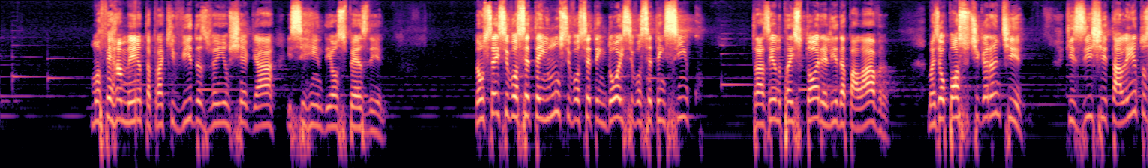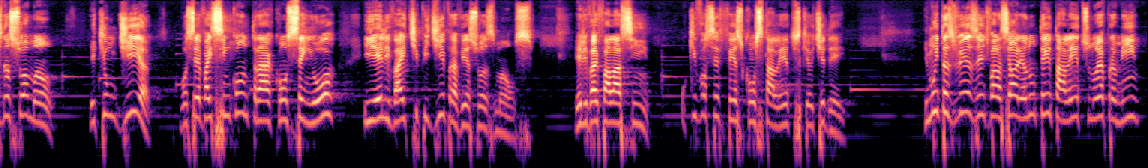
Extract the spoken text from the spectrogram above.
uma ferramenta para que vidas venham chegar e se render aos pés dele. Não sei se você tem um, se você tem dois, se você tem cinco, trazendo para a história ali da palavra, mas eu posso te garantir que existe talentos na sua mão e que um dia você vai se encontrar com o Senhor e ele vai te pedir para ver as suas mãos. Ele vai falar assim: "O que você fez com os talentos que eu te dei?" E muitas vezes a gente fala assim: "Olha, eu não tenho talentos, não é para mim".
